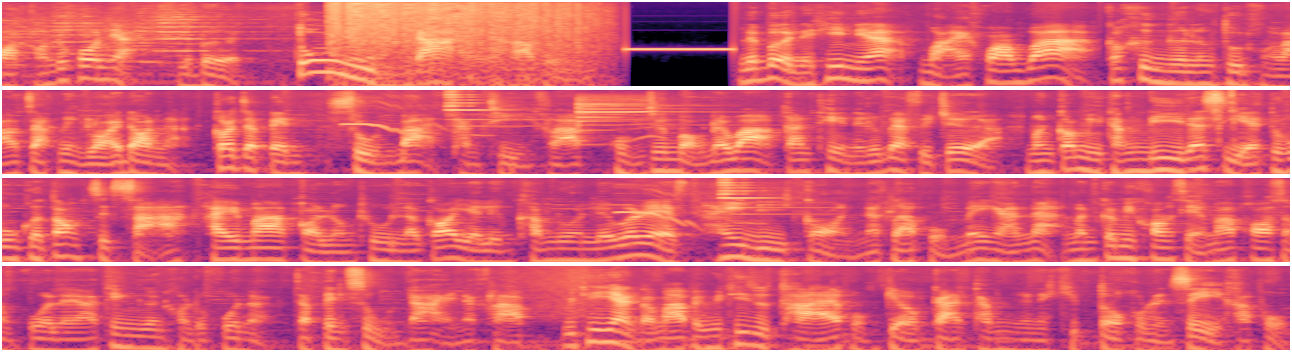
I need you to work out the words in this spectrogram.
อร์ตของทุกคนเนี่ยระเบิดตู้มได้นะครับผม ระเบิดในที่นี้หมายความว่าก็คือเงินลงทุนของเราจาก 100 ดอลลาร์ก็จะเป็น 0 บาททันทีครับ ผมจึงบอกได้ว่าการเทรดในรูปแบบฟิวเจอร์มันก็มีทั้งดีและเสียทุกคนก็ต้องศึกษาให้มากก่อนลงทุน แล้วก็อย่าลืมคำนวณ leverage ให้ดีก่อนนะครับผมไม่งั้นอะมันก็มีความเสี่ยงมากพอสมควรเลยนะที่เงินของทุกคนอะจะเป็นศูนย์ได้นะครับวิธีอย่างต่อมาเป็นวิธีสุดท้าย ผมเกี่ยวกับการทำเงินในคริปโตเคอเรนซีครับผม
